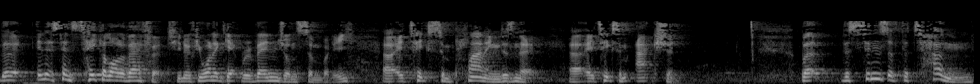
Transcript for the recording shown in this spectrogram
that in a sense take a lot of effort. You know, if you want to get revenge on somebody, uh, it takes some planning, doesn't it? Uh, it takes some action. But the sins of the tongue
